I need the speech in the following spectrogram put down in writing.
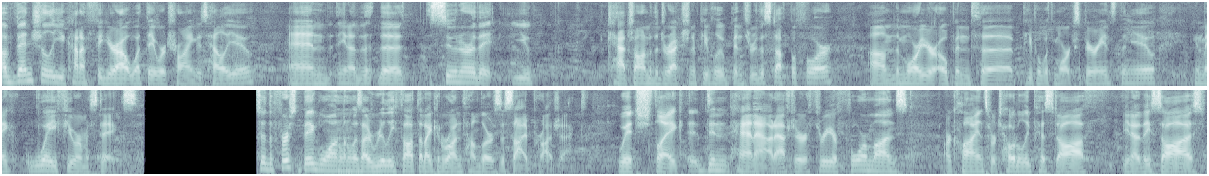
eventually you kind of figure out what they were trying to tell you. And you know, the, the sooner that you catch on to the direction of people who've been through this stuff before, um, the more you're open to people with more experience than you, you can make way fewer mistakes. So the first big one was I really thought that I could run Tumblr as a side project, which like didn't pan out. After three or four months, our clients were totally pissed off. You know, they saw us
